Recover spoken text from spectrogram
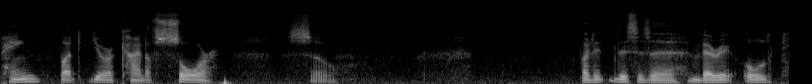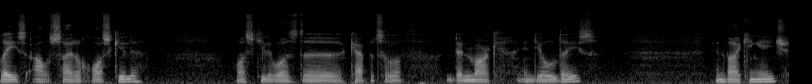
pain, but you're kind of sore. So, but it, this is a very old place outside of Roskilde. Roskilde was the capital of Denmark in the old days, in Viking Age.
